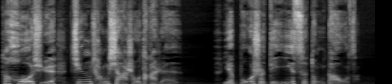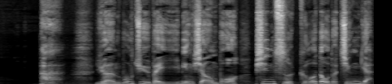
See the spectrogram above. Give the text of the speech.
他或许经常下手打人。也不是第一次动刀子，但远不具备以命相搏、拼刺格斗的经验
